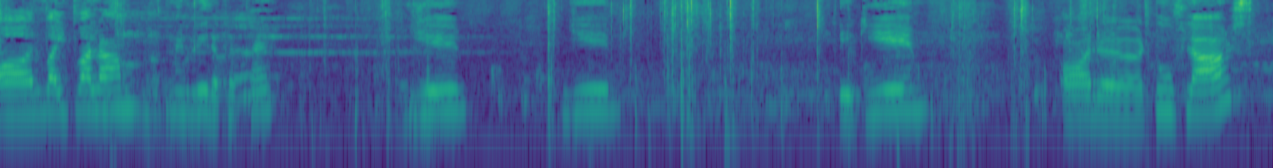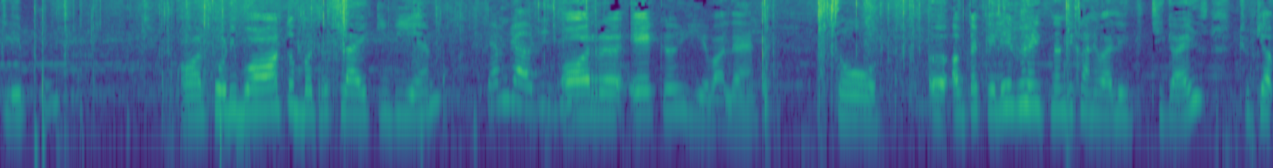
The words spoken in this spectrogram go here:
और वाइट वाला मैंने कहीं रख रखा है। ये ये, एक ये, और टू फ्लावर्स क्लिप और थोड़ी बहुत बटरफ्लाई की भी है। और एक ये वाला है। तो अब तक के लिए मैं इतना दिखाने वाली थी गाइस क्योंकि अब,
